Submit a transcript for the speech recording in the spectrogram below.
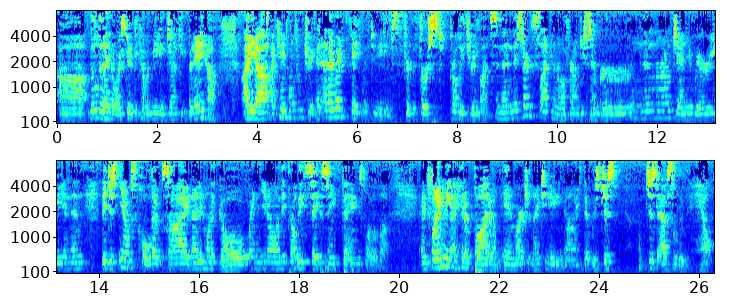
Uh, little did I know I was going to become a meeting junkie. But anyhow, I uh, I came home from treatment and I went faithfully to meetings for the first probably three months, and then they started slacking it off around December, and then around January, and then they just you know it was cold outside, and I didn't want to go, and you know, and they probably say the same things, blah blah blah. And finally, I hit a bottom in March of 1989 that was just just absolute hell.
